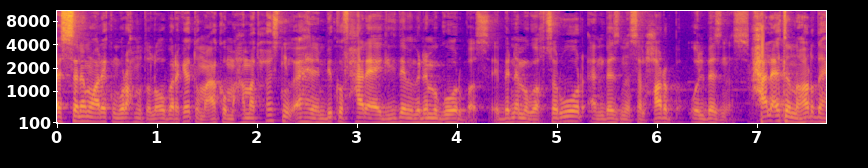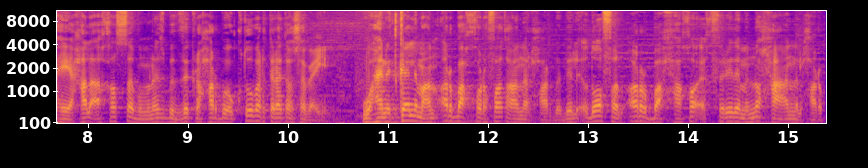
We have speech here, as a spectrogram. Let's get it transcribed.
السلام عليكم ورحمة الله وبركاته. معاكم محمد حسني وأهلا بكم في حلقة جديدة من برنامج War Bus البرنامج باختصار War and Business الحرب والبزنس. حلقة النهاردة هي حلقة خاصة بمناسبة ذكرى حرب أكتوبر 73 وهنتكلم عن أربع خرافات عن الحرب بالإضافة لأربع حقائق فريدة من نوعها عن الحرب.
